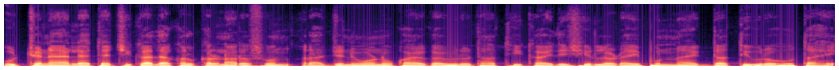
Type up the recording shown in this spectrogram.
उच्च न्यायालयात याचिका दाखल करणार असून राज्य निवडणूक आयोगाविरोधात ही कायदेशीर लढाई पुन्हा एकदा तीव्र होत आहे.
